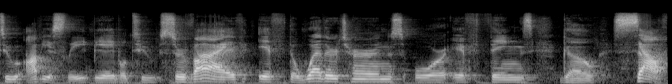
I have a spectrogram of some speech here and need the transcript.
to obviously be able to survive if the weather turns or if things go south.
